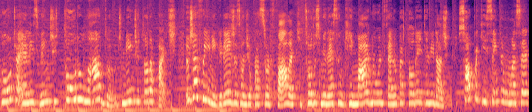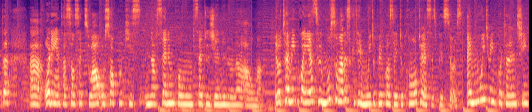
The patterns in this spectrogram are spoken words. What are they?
contra eles vem de todo lado, vem de toda parte. Eu já fui em igrejas onde o pastor fala que todos merecem queimar no inferno para toda a eternidade, só porque sentem uma certa uh, orientação sexual ou só porque nasceram com um certo gênero na alma. Eu também conheço muçulmanos que têm muito preconceito contra essas pessoas. É muito importante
